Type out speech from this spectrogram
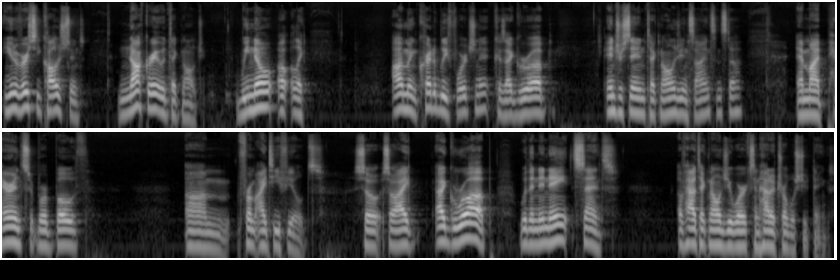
university college students not great with technology. We know uh, like I'm incredibly fortunate cuz I grew up interested in technology and science and stuff. And my parents were both um, from IT fields. So so I I grew up with an innate sense of how technology works and how to troubleshoot things.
